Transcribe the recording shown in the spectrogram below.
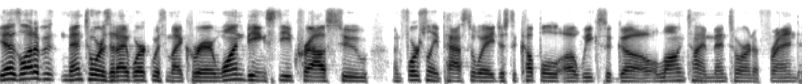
Yeah, there's a lot of mentors that I've worked with in my career. One being Steve Kraus, who unfortunately passed away just a couple uh, weeks ago, a longtime mentor and a friend.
